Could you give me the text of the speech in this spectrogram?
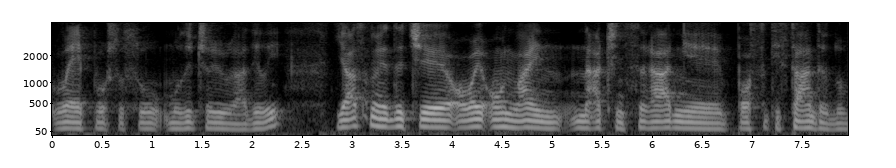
lepo što su muzičari uradili. Jasno je da će ovaj online način saradnje postati standard u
